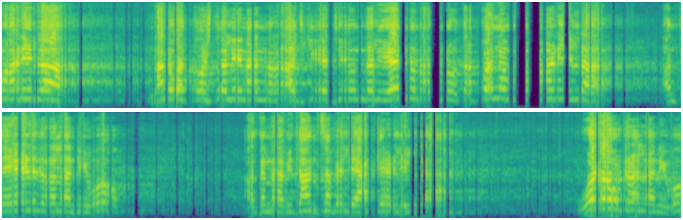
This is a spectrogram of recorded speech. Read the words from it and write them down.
ಮಾಡಿಲ್ಲ. ನಲವತ್ತು ವರ್ಷದಲ್ಲಿ ನನ್ನ ರಾಜಕೀಯ ಜೀವನದಲ್ಲಿ ಏನು ನಾನು ತಪ್ಪನ್ನ ಮಾಡಿಲ್ಲ ಅಂತ ಹೇಳಿದ್ರಲ್ಲ ನೀವು? ಅದನ್ನ ವಿಧಾನಸಭೆಯಲ್ಲಿ ಯಾಕೆ ಹೇಳಲಿಲ್ಲ ಓಡೋಗ್ರಲ್ಲ ನೀವು?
